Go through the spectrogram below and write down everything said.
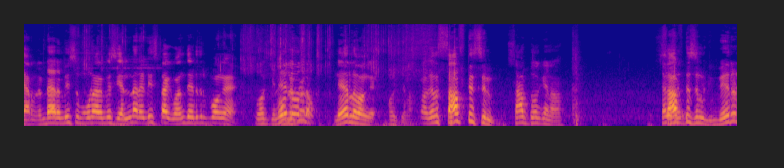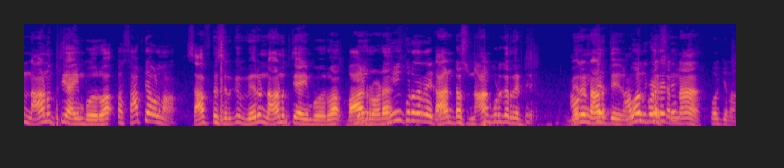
யார் ரெண்டாயிரம் பீஸ் மூணாயிரம் பீஸ் எல்லாம் ரெடி ஸ்டாக் வந்து எடுத்துகிட்டு போங்க. ஓகே நேரில் நேரில் வாங்க. ஓகேண்ணா சாஃப்ட் சில்க் சாப்பிட்டு ஓகேண்ணா சாஃப்ட் சில்க் வெறும் நானூற்றி ஐம்பது ரூபா. அப்போ சாப்பிட்டே அவ்வளோதான் சாஃப்ட் சில்க் வெறும் நானூற்றி ஐம்பது ரூபா. பார்டரோட கான்ட்ராஸ்ட் நான் கொடுக்குற ரேட்டு வெறும் நானூற்றி ஓன் ப்ரொடக்ஷன்னா ஓகேண்ணா.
